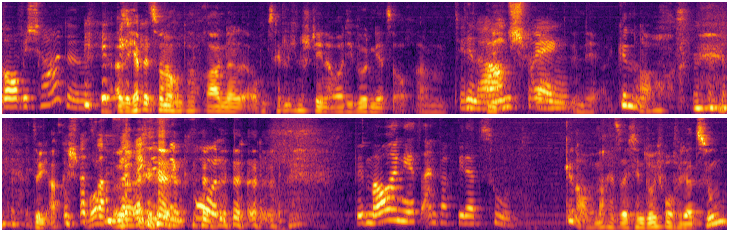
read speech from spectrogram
Oh, wie schade. Ja, also ich habe jetzt zwar noch ein paar Fragen da auf dem Zettelchen stehen, aber die würden jetzt auch ähm, Den Rahmen sprengen. in der... Genau. Durch Das abgesprochen, war oder? richtig synchron. Wir mauern jetzt einfach wieder zu. Genau, wir machen jetzt gleich den Durchbruch wieder zu.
